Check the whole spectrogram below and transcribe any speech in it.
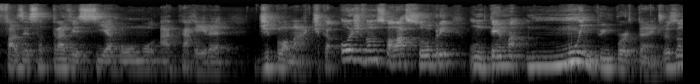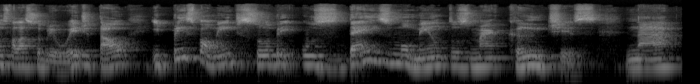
fazer essa travessia rumo à carreira diplomática. Hoje vamos falar sobre um tema muito importante. Hoje vamos falar sobre o edital e principalmente sobre os 10 momentos marcantes na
